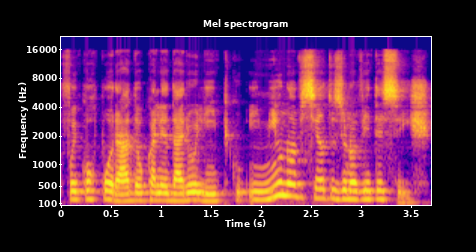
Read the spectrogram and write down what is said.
foi incorporado ao calendário olímpico em 1996.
